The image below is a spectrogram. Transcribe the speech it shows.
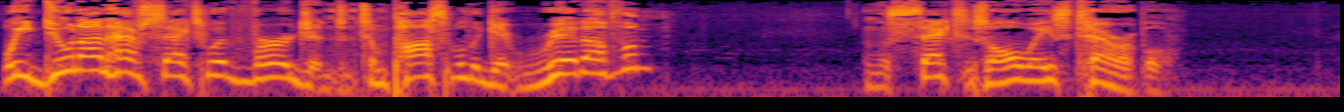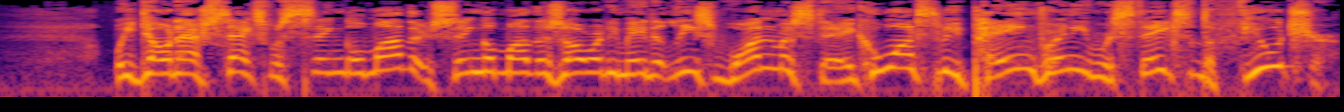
We do not have sex with virgins. It's impossible to get rid of them. And the sex is always terrible. We don't have sex with single mothers. Single mothers already made at least one mistake. Who wants to be paying for any mistakes in the future?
